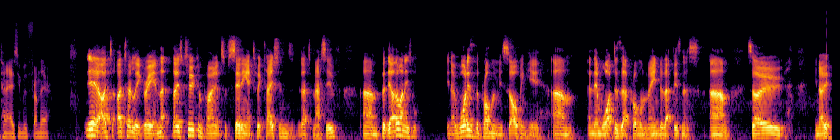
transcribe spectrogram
kind of as you move from there. Yeah, I, t- I totally agree. And that, those two components of setting expectations, that's massive. Um, but the other one is, you know, what is the problem you're solving here? Um, and then what does that problem mean to that business? Um, so, you know,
